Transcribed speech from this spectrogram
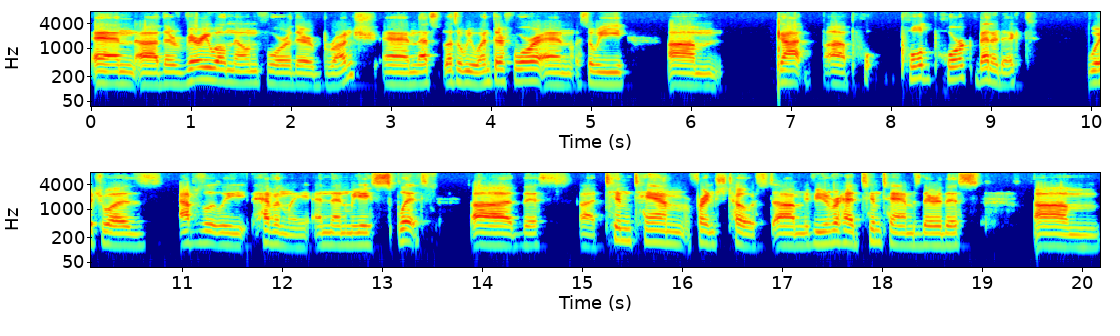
and uh, they're very well known for their brunch, and that's that's what we went there for. And so we um, got uh, pu- pulled pork Benedict, which was absolutely heavenly, and then we split uh, this uh, Tim Tam French toast. Um, if you've ever had Tim Tams, they're this um,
